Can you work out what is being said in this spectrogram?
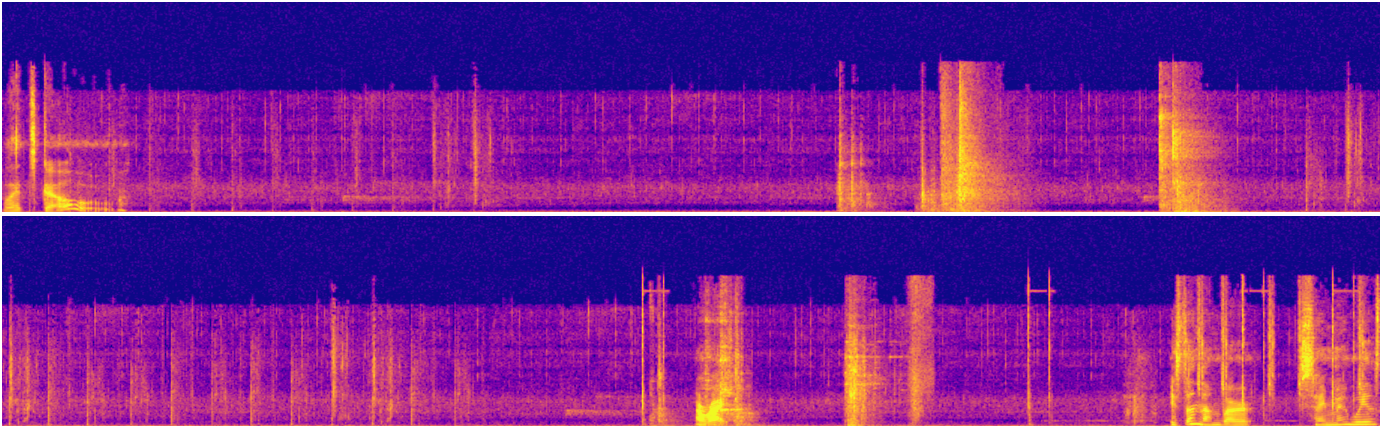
Let's go. All right. The number same with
